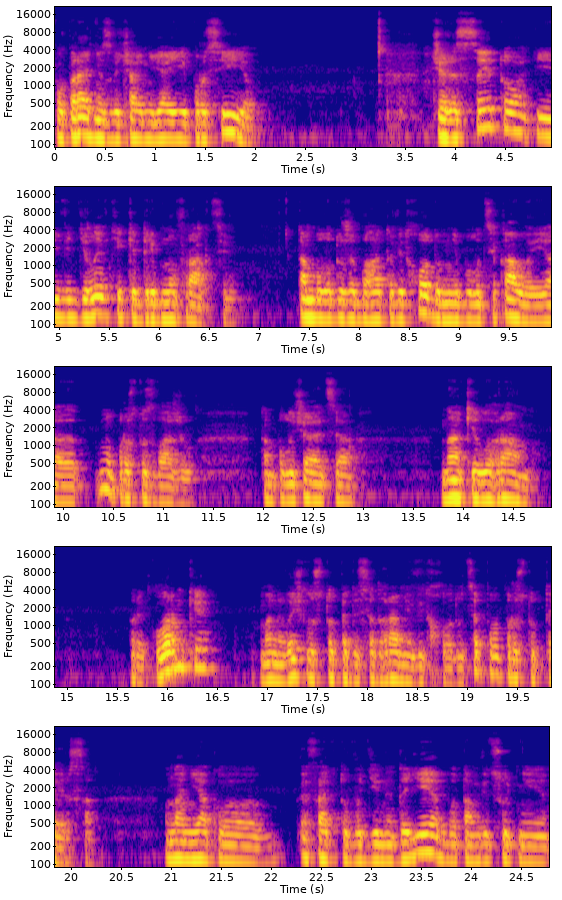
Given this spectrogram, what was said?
Попередньо, звичайно, я її просіяв через сито і відділив тільки дрібну фракцію. Там було дуже багато відходу, мені було цікаво, і я ну, просто зважив. Там, виходить, на кілограм прикормки в мене вийшло 150 грамів відходу. Це попросту тирса. Вона ніякого ефекту воді не дає, бо там відсутні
